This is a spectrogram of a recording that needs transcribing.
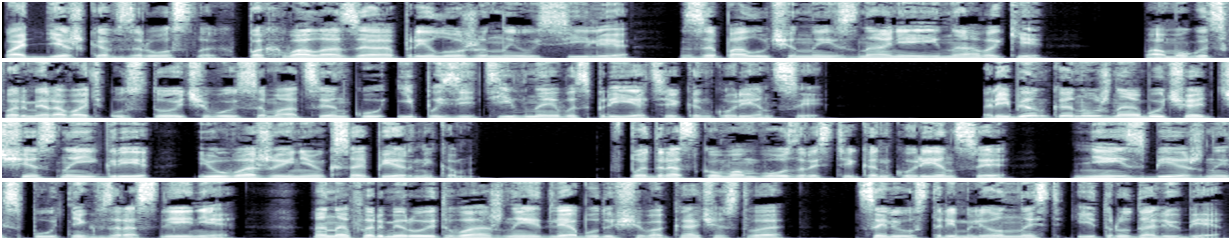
Поддержка взрослых, похвала за приложенные усилия, за полученные знания и навыки помогут сформировать устойчивую самооценку и позитивное восприятие конкуренции. Ребенка нужно обучать честной игре и уважению к соперникам. В подростковом возрасте конкуренция – неизбежный спутник взросления, она формирует важные для будущего качества целеустремленность и трудолюбие.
